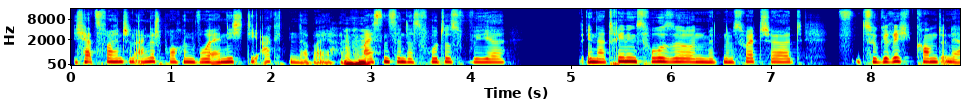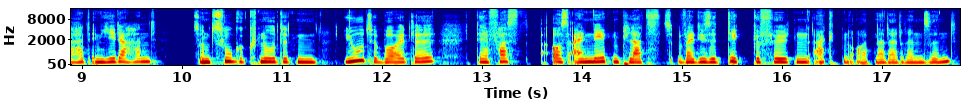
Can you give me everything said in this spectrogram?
ich hatte es vorhin schon angesprochen, wo er nicht die Akten dabei hat. Mhm. Meistens sind das Fotos, wo er in einer Trainingshose und mit einem Sweatshirt zu Gericht kommt und er hat in jeder Hand so einen zugeknoteten Jutebeutel, der fast aus allen Nähten platzt, weil diese dick gefüllten Aktenordner da drin sind.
